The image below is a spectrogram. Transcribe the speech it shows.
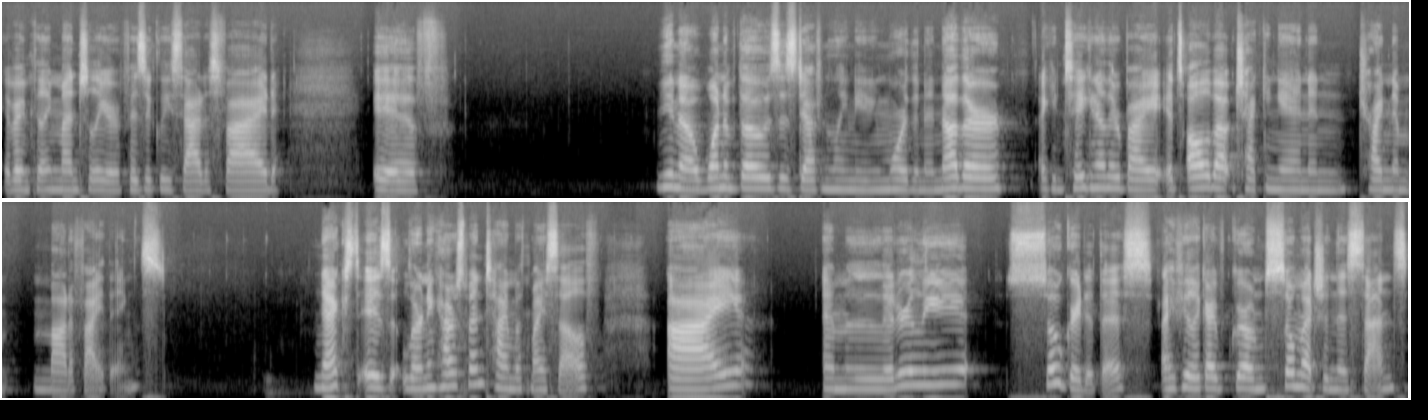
if I'm feeling mentally or physically satisfied, if, you know, one of those is definitely needing more than another. I can take another bite. It's all about checking in and trying to modify things. Next is learning how to spend time with myself. I am literally so great at this. I feel like I've grown so much in this sense,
